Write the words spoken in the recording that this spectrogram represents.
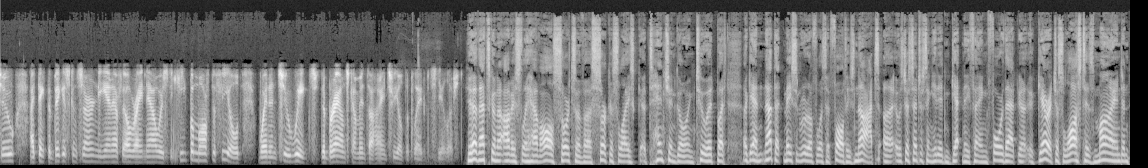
two. I think the biggest concern in the NFL right now is to keep them off the field when in two weeks the Browns come into Heinz Field to play the Steelers. Yeah, that's going to obviously have all sorts of uh, circus-like attention going to it. But again, not that Mason Rudolph was at fault; he's not. Uh, it was just interesting he didn't get anything for that. Uh, Garrett just lost his mind, and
